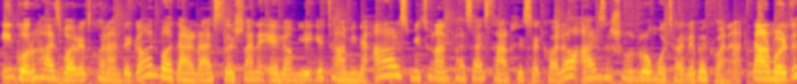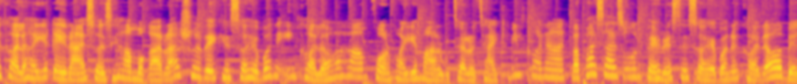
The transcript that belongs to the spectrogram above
این گروه از وارد کنندگان با در دست داشتن اعلامیه تامین ارز می‌تونن پس از ترخیص کالا ارزشون رو مطالبه کنند. در مورد کالاهای غیر اساسی هم مقرر شده که صاحبان این کالاها هم فرمهای مربوطه رو تکمیل کنند و پس از اون فهرست صاحبان کالا به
